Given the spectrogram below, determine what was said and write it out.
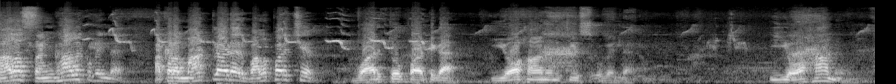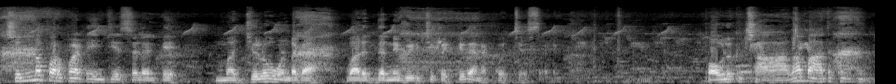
చాలా సంఘాలకు వెళ్ళారు. అక్కడ మాట్లాడారు బలపరిచారు. వారితో పాటుగా యోహానుని తీసుకువెళ్ళారు. ఈ యోహాను చిన్న పొరపాటు ఏం చేశాడంటే మధ్యలో ఉండగా వారిద్దరిని విడిచిపెట్టి వెనక్కి వచ్చేసాడు పౌలకు చాలా బాధ కలిగింది.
